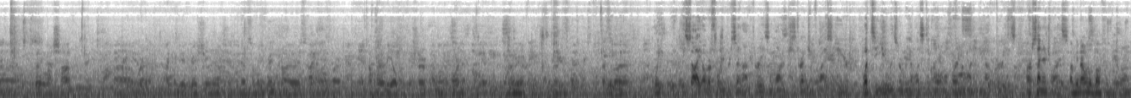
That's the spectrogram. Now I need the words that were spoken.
uh, building my shot uh, where I can be a great shooter we have so many great drivers I'm gonna be open for sure at one point. So, yeah, that's, that's about it. We, we, we saw you over 40% on threes a large stretch of last year. What to you is a realistic goal of where you want to be on threes, percentage wise? I mean, I would love to be around,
